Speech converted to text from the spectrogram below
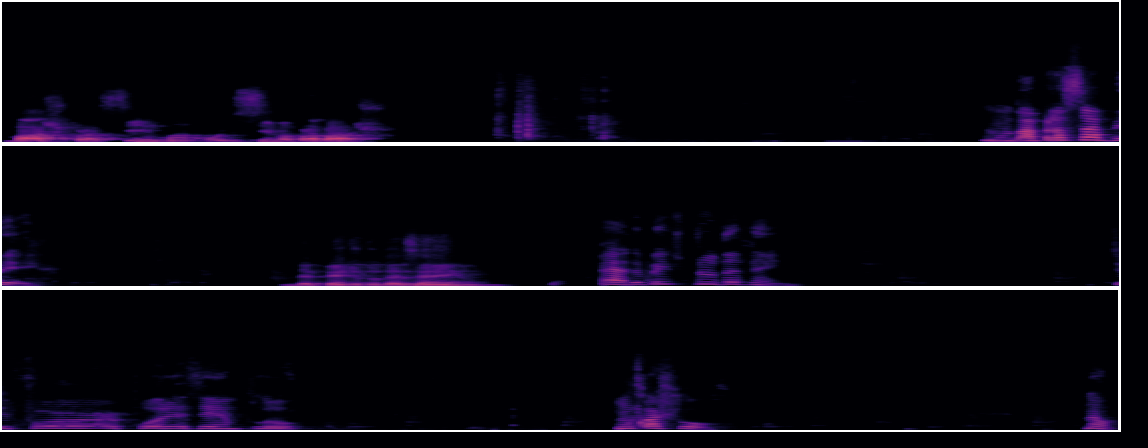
baixo para cima ou de cima para baixo? Não dá para saber. Depende do desenho? É, depende do desenho. Se for, por exemplo, um cachorro. Não,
